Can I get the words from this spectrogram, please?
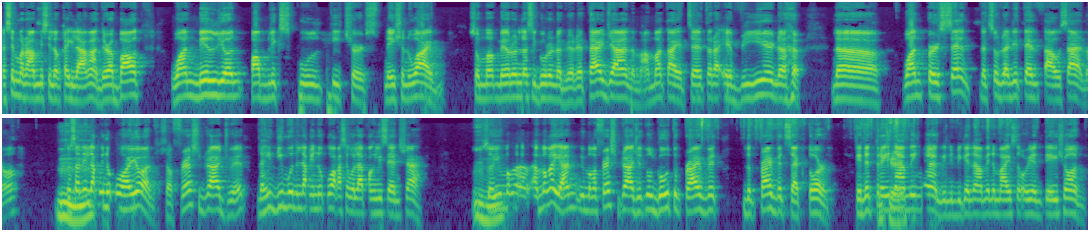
Kasi marami silang kailangan. There are about 1 million public school teachers nationwide. So ma- meron lang siguro nagre-retire dyan, namamatay, etc. every year na na 1%, that's already 10,000, no? Mm-hmm. So saan nila kinukuha yon? So fresh graduate na hindi mo nila kinukuha kasi wala pang lisensya. Mm-hmm. So yung mga ang mga yan, yung mga fresh graduate will go to private the private sector. Tinetrain okay. namin yan, binibigyan namin ng maayos na orientation.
